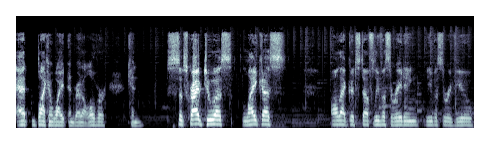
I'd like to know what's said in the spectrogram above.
at Black and White and Read All Over. can subscribe to us, like us, all that good stuff. Leave us a rating, leave us a review.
